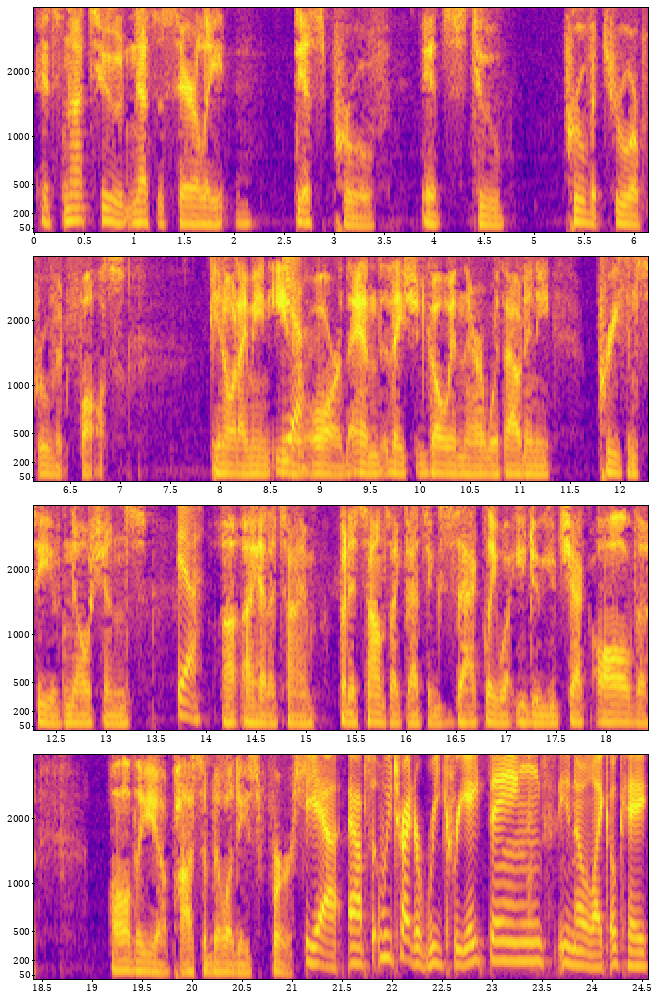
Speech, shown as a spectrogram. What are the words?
it's not to necessarily disprove, it's to prove it true or prove it false. You know what I mean? Either Yeah. or. And they should go in there without any preconceived notions Yeah. uh, ahead of time. But it sounds like that's exactly what you do. You check all the all the uh, possibilities first. Yeah, absolutely. We try to recreate things, you know, like, okay,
